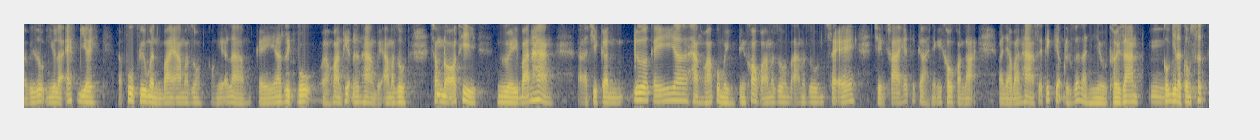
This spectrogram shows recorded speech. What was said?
uh, ví dụ như là FBA fulfillment by Amazon có nghĩa là cái dịch vụ hoàn thiện đơn hàng với Amazon trong ừ. đó thì người bán hàng à, chỉ cần đưa cái à, hàng hóa của mình đến kho của Amazon và Amazon sẽ triển khai hết tất cả những cái khâu còn lại và nhà bán hàng sẽ tiết kiệm được rất là nhiều thời gian ừ. cũng như là công sức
